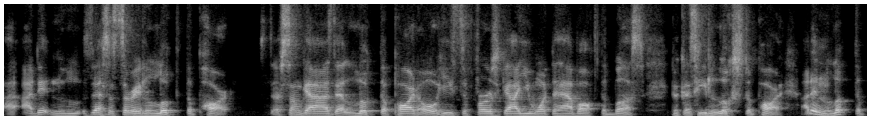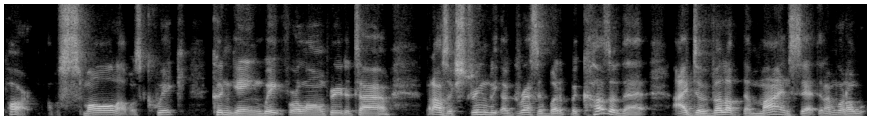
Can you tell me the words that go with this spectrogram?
I, I didn't necessarily look the part. There's some guys that look the part. Oh, he's the first guy you want to have off the bus because he looks the part. I didn't look the part. I was small. I was quick. Couldn't gain weight for a long period of time but I was extremely aggressive. But because of that, I developed the mindset that I'm going to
